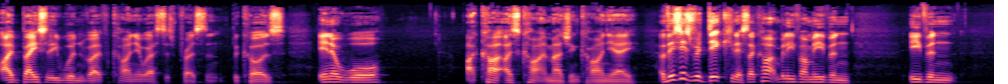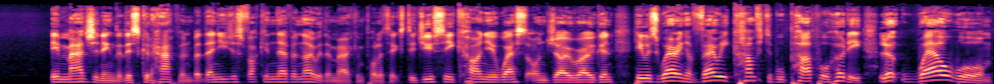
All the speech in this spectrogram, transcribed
I basically wouldn't vote for Kanye West as president because in a war, I can't. I just can't imagine Kanye Oh, this is ridiculous. I can't believe I'm even even imagining that this could happen, but then you just fucking never know with American politics. Did you see Kanye West on Joe Rogan? He was wearing a very comfortable purple hoodie, looked well warm.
